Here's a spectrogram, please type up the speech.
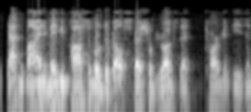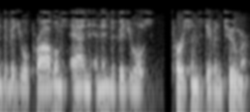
With that in mind, it may be possible to develop special drugs that target these individual problems and an individual person's given tumor.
